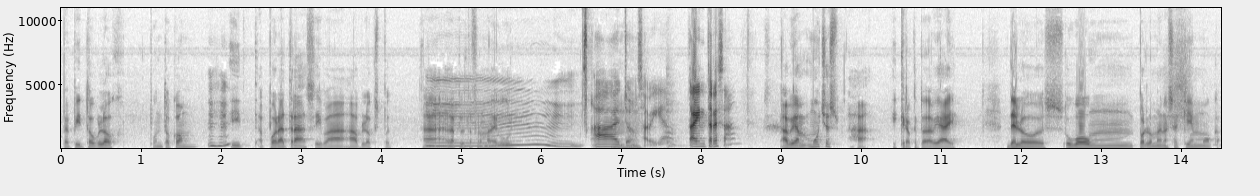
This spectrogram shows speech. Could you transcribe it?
pepitoblog.com y por atrás iba a Blogspot, a la plataforma de Google. Ah, yo no sabía. Está interesante. Había muchos, y creo que todavía hay, de los, hubo un, por lo menos aquí en Moca,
